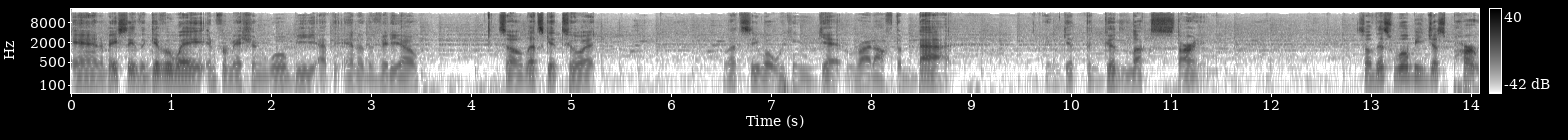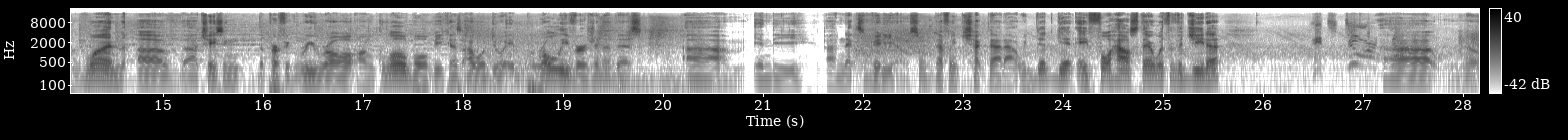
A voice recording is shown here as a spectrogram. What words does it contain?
And basically the giveaway information will be at the end of the video. So let's get to it. Let's see what we can get right off the bat and get the good luck starting. So this will be just part one of uh, chasing the perfect reroll on global because I will do a Broly version of this um, in the uh, next video. So definitely check that out. We did get a full house there with a Vegeta. Uh, no,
